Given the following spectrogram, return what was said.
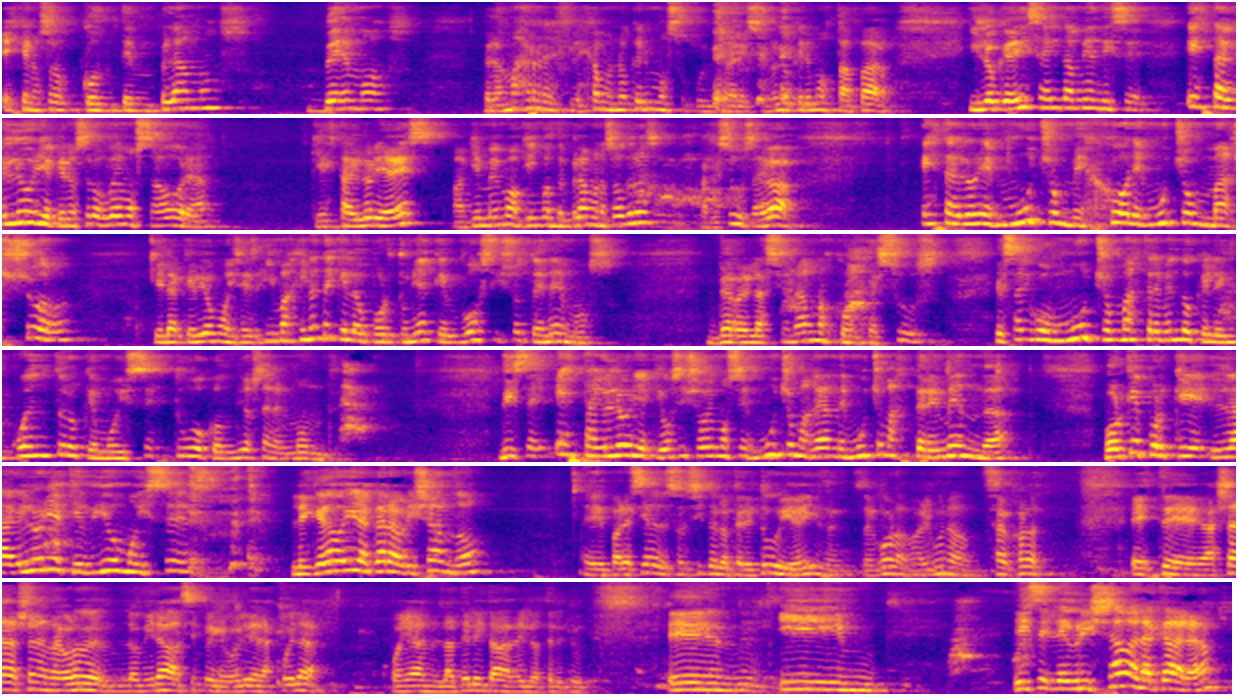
es que nosotros contemplamos, vemos, pero más reflejamos, no queremos ocultar eso, no lo queremos tapar. Y lo que dice ahí también dice, esta gloria que nosotros vemos ahora, que esta gloria es, ¿a quién vemos? ¿A quién contemplamos nosotros? A Jesús, ahí va. Esta gloria es mucho mejor, es mucho mayor que la que vio Moisés. Imagínate que la oportunidad que vos y yo tenemos de relacionarnos con Jesús es algo mucho más tremendo que el encuentro que Moisés tuvo con Dios en el monte. Dice, esta gloria que vos y yo vemos es mucho más grande, mucho más tremenda. ¿Por qué? Porque la gloria que vio Moisés le quedaba ahí la cara brillando. eh, parecía el solcito de los Teletubbies ahí, ¿se, acuerdan? ¿Alguno se acuerda? Este, allá Jonas se acordó que lo miraba siempre que volvía de la escuela, ponían la tele y estaban ahí los Teletubbies. Eh, y dice, le brillaba la cara,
